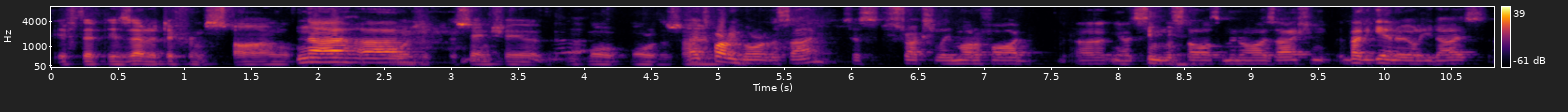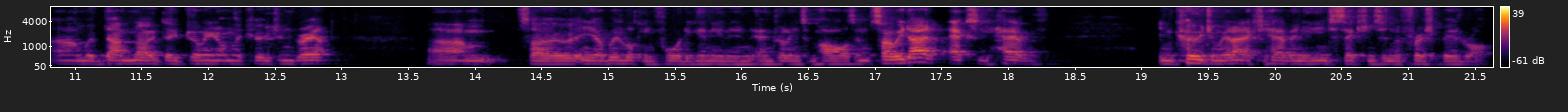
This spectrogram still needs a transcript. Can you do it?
if that is that a different style, No, or um, is it essentially a, more more of the same? it's probably more of the same, just structurally modified, uh, you know, similar styles of mineralisation. But again, early days. Um, we've done no deep drilling on the Koojan ground. Um, so, you know, we're looking forward to getting in and, and drilling some holes. And so we don't actually have, in Koojan, we don't actually have any intersections in the fresh bedrock.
